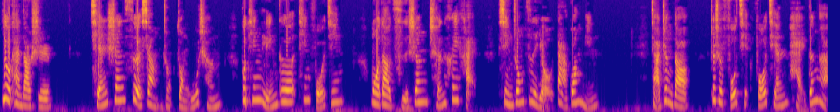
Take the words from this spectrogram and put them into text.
又看到是前身色相总总无成，不听灵歌听佛经，莫道此生沉黑海，信中自有大光明。贾政道：“这是佛前佛前海灯啊。”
